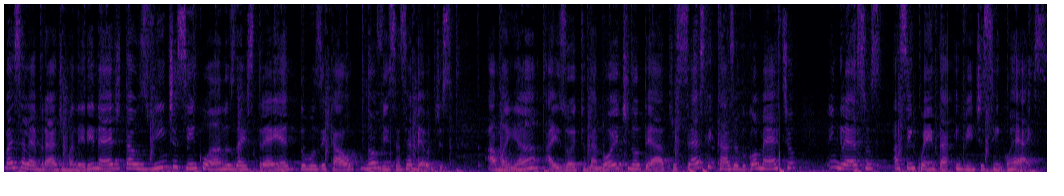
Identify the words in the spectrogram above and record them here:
vai celebrar de maneira inédita os 25 anos da estreia do musical Noviças Rebeldes. Amanhã, às 8 da noite, no Teatro Sesc Casa do Comércio, ingressos a 50 e 25 reais.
